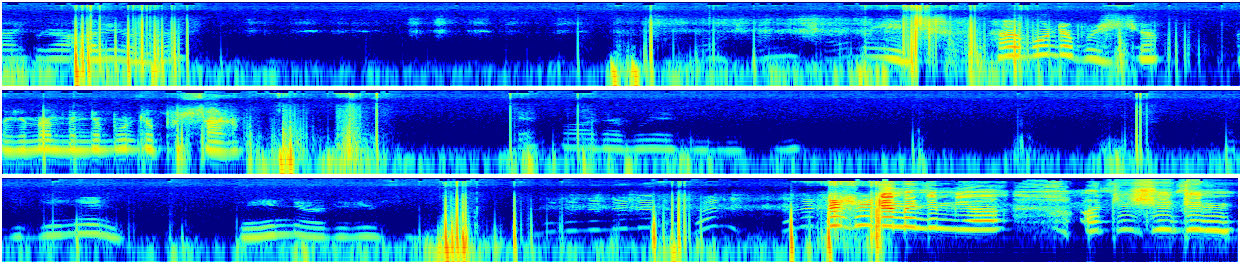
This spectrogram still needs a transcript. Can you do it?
Sniper'ı alıyorlar. Hayır. Ha burada pusacağım. O zaman ben de burada pusarım. Gelin. Gelin de öldürürsün. Ateş edemedim ya. Ateş edin.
